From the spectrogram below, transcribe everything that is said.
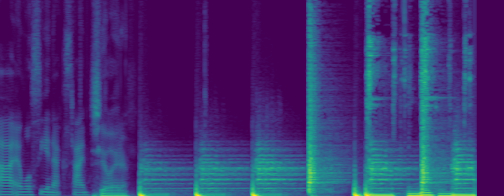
Uh, and we'll see you next time. See you later. Música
